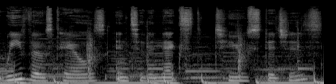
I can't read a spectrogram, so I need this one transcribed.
weave those tails into the next two stitches.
